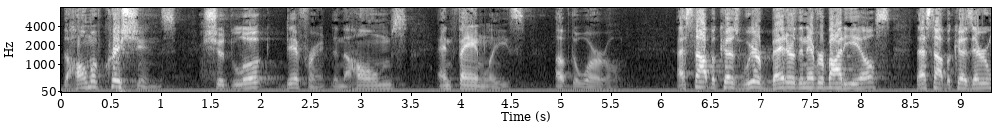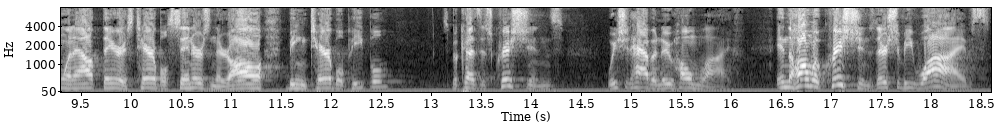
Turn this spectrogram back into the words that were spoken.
The home of Christians should look different than the homes and families of the world. That's not because we're better than everybody else. That's not because everyone out there is terrible sinners and they're all being terrible people. It's because as Christians, we should have a new home life. In the home of Christians, there should be wives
